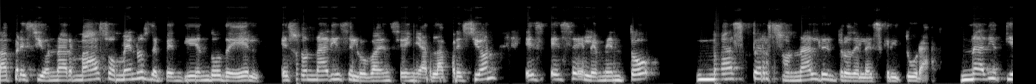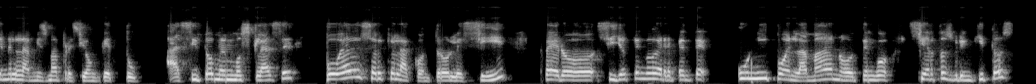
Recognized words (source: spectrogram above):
Va a presionar más o menos dependiendo de él. Eso nadie se lo va a enseñar. La presión es ese elemento más personal dentro de la escritura. Nadie tiene la misma presión que tú. Así tomemos clase, puede ser que la controle, sí, pero si yo tengo de repente un hipo en la mano o tengo ciertos brinquitos,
